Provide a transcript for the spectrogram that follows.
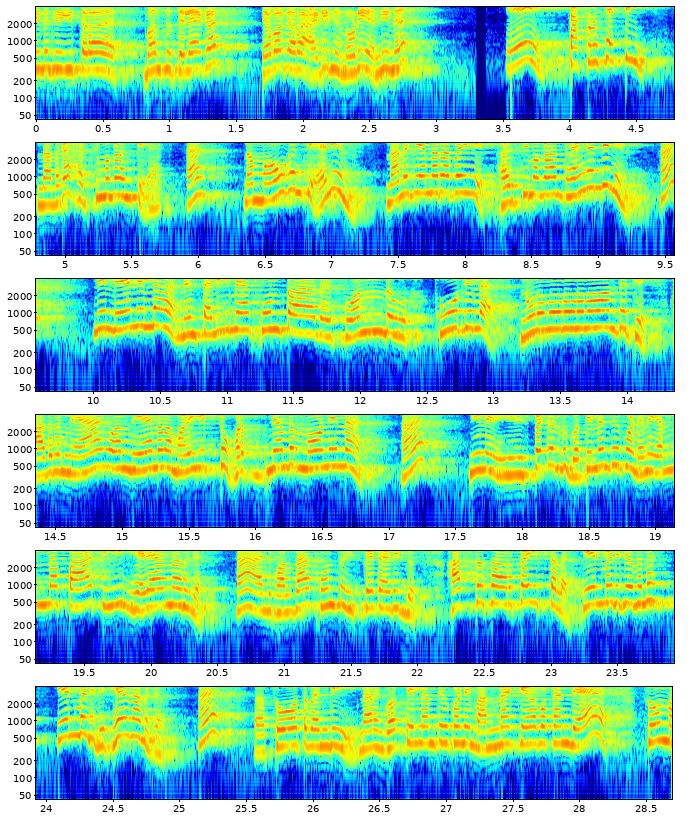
ನಿನಗೆ ಈ ಥರ ಬಂತು ತಲೆಯಾಗ? ಯಾವಾಗಾರ ಆಡಿನಿ ನೋಡಿ ನೀನು? ಏ ತಕ್ಕಳು ಶೆಟ್ಟಿ ನನಗ ಹಸಿ ಮಗಳಂತೆ ನಮ್ಮ ಮಗಂತೆ ನೀನು? ನನಗೇನಾರ ಬೈ ಹಸಿ ಮಗಳ ಅಂತ ಹೆಂಗಂದಿ ನೀನು ಆ ನಿನ್ನೇನಿಲ್ಲ ನಿನ್ ತಲೆ ಮ್ಯಾಗ ಕುಂತ ಅದಕ್ಕೆ ಒಂದು ಕೂದಿಲ್ಲ ನೋಡು ನೋಡು ನೋಡು ಅಂತೈತಿ ಅದ್ರ ಮ್ಯಾಗ ಒಂದು ಏನಾರ ಮಳೆ ಇಟ್ಟು ಹೊಡೆದ್ನಿ ಅಂದ್ರೆ ನೋಡಿ ನಿನ್ನ ಆ ನೀನು ಇಸ್ಪೆಟ್ ಆಡಿದ್ದು ಗೊತ್ತಿಲ್ಲ ಅಂತ ತಿಳ್ಕೊಂಡೆ ಎಲ್ಲ ಪಾಟಿ ಹೇಳ್ಯಾರ ನನಗೆ ಆ ಅಲ್ಲಿ ಹೊಲ್ದಾಗ ಕುಂತು ಇಸ್ಪೆಟ್ ಆಡಿದ್ದು ಹತ್ತು ಸಾವಿರ ರೂಪಾಯಿ ಇತ್ತಲ್ಲ ಏನ್ ಮಾಡಿದೆ ಅದನ್ನ ಏನ್ ಮಾಡಿದೆ ಹೇಳ ನನಗೆ ಆ ಸೋತ್ ಬಂದಿ ನನಗೆ ಗೊತ್ತಿಲ್ಲ ಅಂತ ತಿಳ್ಕೊಂಡು ಮನ್ನ ಕೇಳ್ಬೇಕಂದೆ. ಸುಮ್ಮ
